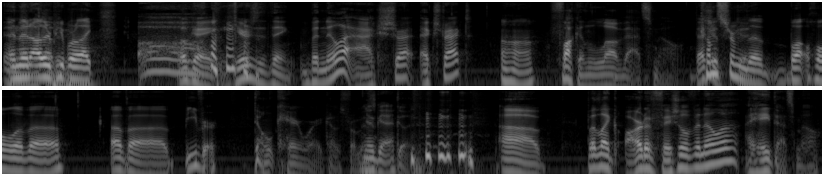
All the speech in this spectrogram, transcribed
and, then other people are like oh Okay, here's the thing: vanilla extract, extract, uh-huh. fucking love that smell. That's comes from good. the butthole of a of a beaver. Don't care where it comes from. It's Okay. good. uh, but like artificial vanilla, I hate that smell.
